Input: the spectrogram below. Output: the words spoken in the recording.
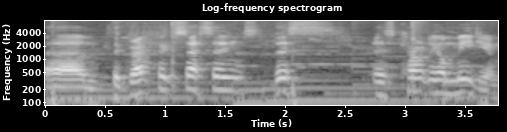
um, the graphics settings, this is currently on medium.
